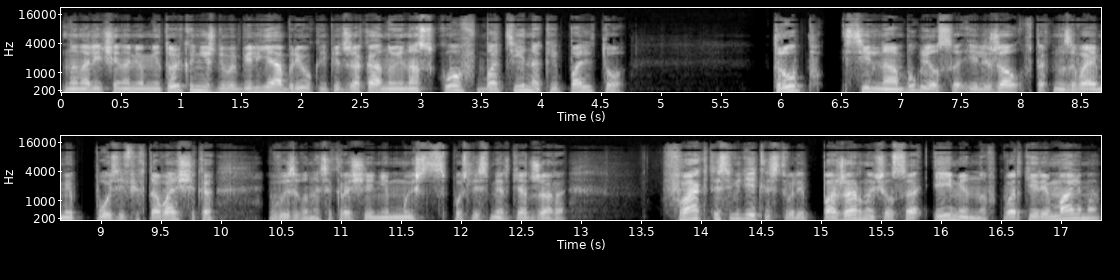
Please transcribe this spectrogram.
на наличие на нем не только нижнего белья, брюк и пиджака, но и носков, ботинок и пальто. Труп сильно обуглился и лежал в так называемой позе фехтовальщика, вызванной сокращением мышц после смерти от жара. Факты свидетельствовали, пожар начался именно в квартире Мальма.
